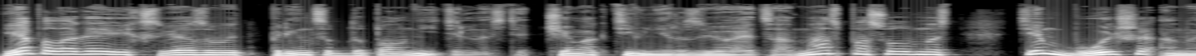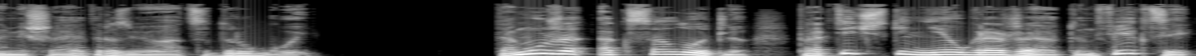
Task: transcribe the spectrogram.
Я полагаю, их связывает принцип дополнительности. Чем активнее развивается одна способность, тем больше она мешает развиваться другой. Тому же аксолотлю практически не угрожают инфекции,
